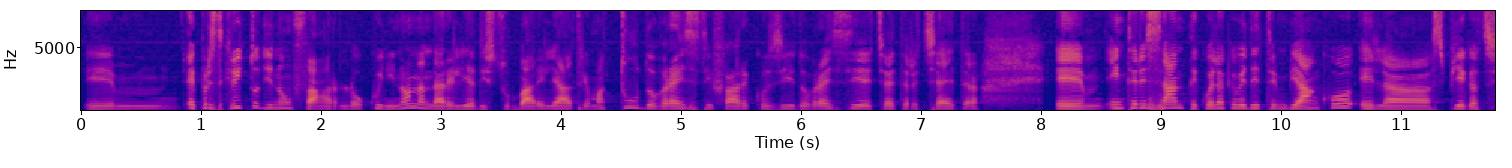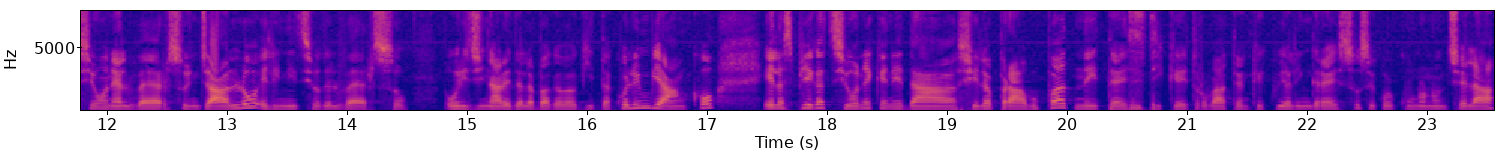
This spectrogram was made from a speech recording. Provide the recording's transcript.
ehm, è prescritto di non farlo, quindi non andare lì a disturbare gli altri, ma tu dovresti fare così, dovresti eccetera eccetera. E, è interessante, quella che vedete in bianco è la spiegazione al verso, in giallo è l'inizio del verso originale della Bhagavad Gita. Quello in bianco è la spiegazione che ne dà Srila Prabhupada nei testi che trovate anche qui all'ingresso, se qualcuno non ce l'ha.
